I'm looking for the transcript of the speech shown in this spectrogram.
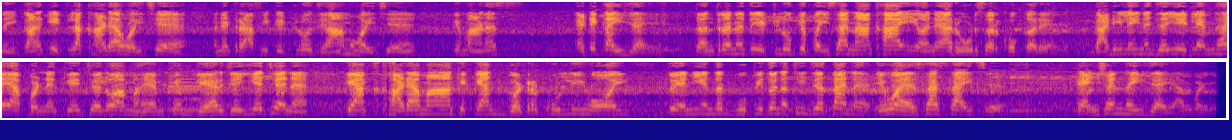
નહીં, કારણ કે એટલા ખાડા હોય છે અને ટ્રાફિક એટલો જામ હોય છે કે માણસ એટેકાઈ જાય. તંત્રને તો એટલું કે પૈસા ના ખાય અને આ રોડ સરખો કરે. ગાડી લઈને જઈએ એટલે એમ થાય આપણને કે ચલો આમ હેમ કેમ ઘેર જઈએ છે ને, ક્યાંક ખાડામાં કે ક્યાંક ગટર ખુલ્લી હોય તો એની અંદર ગોપી તો નથી જતા ને, એવો અહેસાસ થાય છે. ટેન્શન થઈ જાય આપણને.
